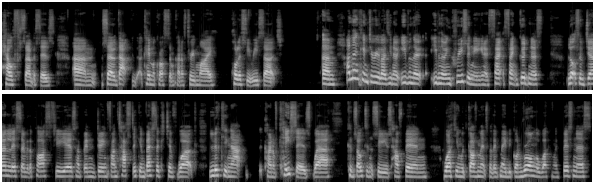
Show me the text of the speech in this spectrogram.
health services. Um, so that came across them kind of through my policy research. Um, and then came to realize, you know, even though even though increasingly, you know, th- thank goodness lots of journalists over the past few years have been doing fantastic investigative work looking at kind of cases where consultancies have been working with governments where they've maybe gone wrong or working with business.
